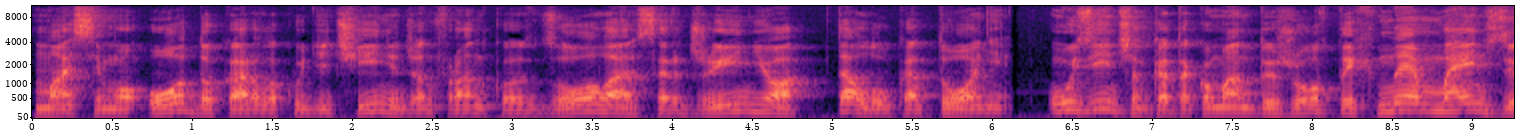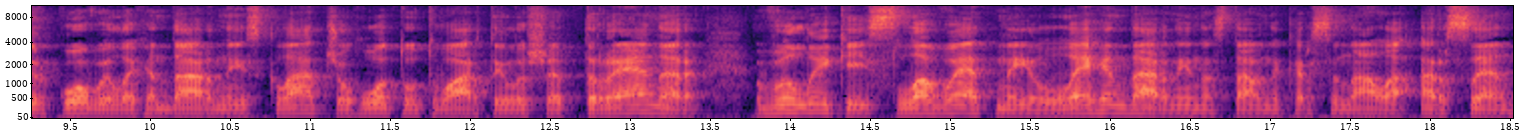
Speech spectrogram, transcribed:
Масімо Одо, Карло Кудічіні, Джанфранко Зола, Серджиньо та Лука Тоні. У Зінченка та команди жовтих не менш зірковий легендарний склад, чого тут вартий лише тренер, великий, славетний, легендарний наставник арсенала Арсен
